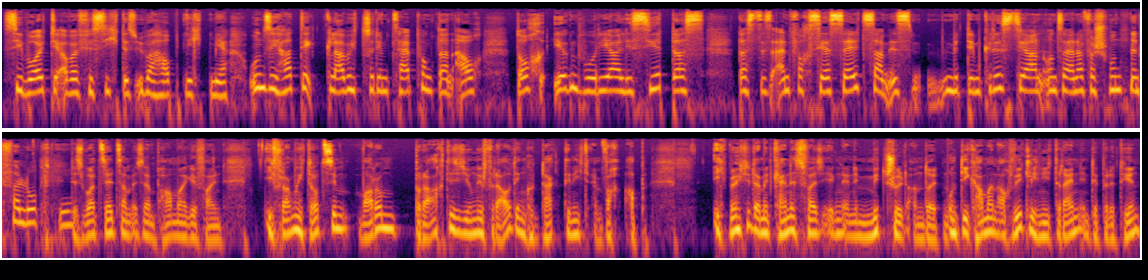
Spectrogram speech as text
sie wollte aber für sich das überhaupt nicht mehr. Und sie hatte, glaube ich, zu dem Zeitpunkt Zeitpunkt dann auch doch irgendwo realisiert, dass, dass das einfach sehr seltsam ist mit dem Christian und seiner verschwundenen Verlobten. Das Wort seltsam ist ein paar Mal gefallen. Ich frage mich trotzdem, warum brach diese junge Frau den Kontakt nicht einfach ab? Ich möchte damit keinesfalls irgendeine Mitschuld andeuten und die kann man auch wirklich nicht rein interpretieren.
